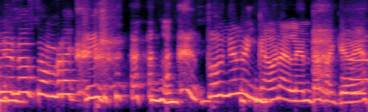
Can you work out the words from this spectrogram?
vi una sombra aquí. Póngalo en cámara lenta para que vean.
